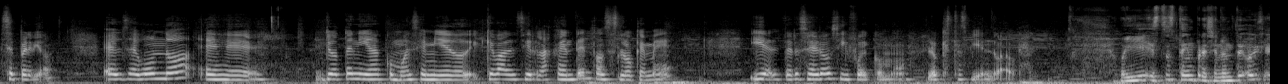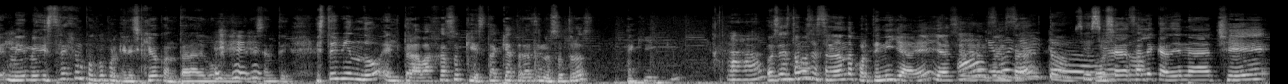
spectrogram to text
se perdió el segundo eh, yo tenía como ese miedo de qué va a decir la gente entonces lo quemé y el tercero sí fue como lo que estás viendo ahora Oye, esto está impresionante. Oye, me, me distraje un poco porque les quiero contar algo muy interesante. Estoy viendo el trabajazo que está aquí atrás de nosotros. Aquí. Ajá. O sea, estamos estrenando cortinilla, ¿eh? Ya se Ah, dieron qué cuenta. bonito. Sí, o sea, sale cadena H,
